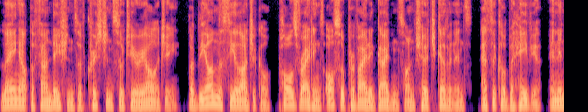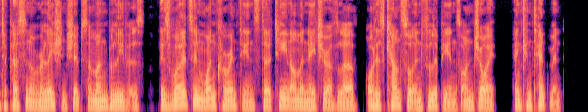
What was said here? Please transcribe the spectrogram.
laying out the foundations of Christian soteriology. But beyond the theological, Paul's writings also provided guidance on church governance, ethical behavior, and interpersonal relationships among believers. His words in 1 Corinthians 13 on the nature of love, or his counsel in Philippians on joy and contentment,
